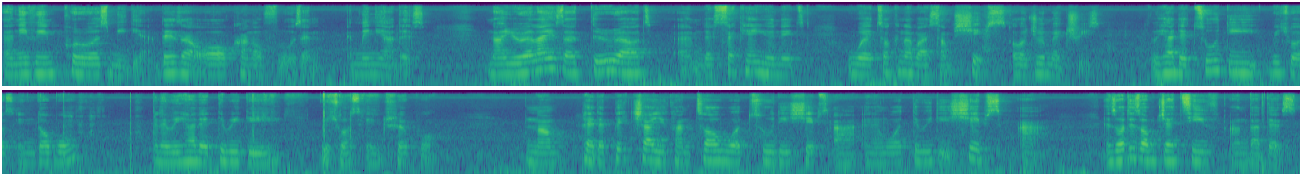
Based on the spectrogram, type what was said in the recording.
and even porous media. These are all kind of flows and, many others. Now you realize that throughout um, the second unit, we're talking about some shapes or geometries. We had a 2D, which was in double, and then we had a 3D, which was in triple. Now per the picture you can tell what 2d shapes are and what 3d shapes are. And so what is objective under this?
